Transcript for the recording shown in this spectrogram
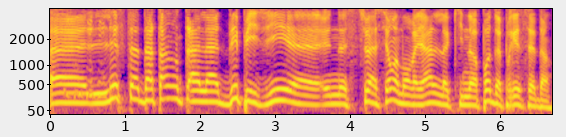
Euh, liste d'attente à la DPJ, euh, une situation à Montréal qui n'a pas de précédent.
